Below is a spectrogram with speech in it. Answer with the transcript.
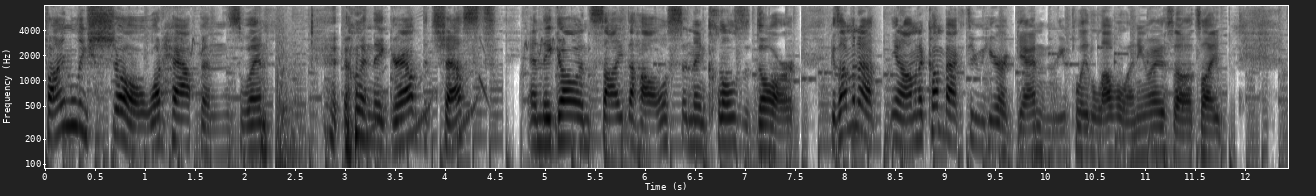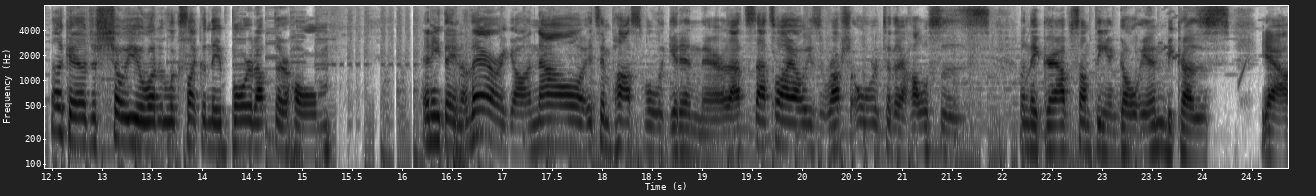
finally show what happens when when they grab the chest and they go inside the house and then close the door. Because I'm gonna, you know, I'm gonna come back through here again and replay the level anyway, so it's like, okay, I'll just show you what it looks like when they board up their home. Anything, there we go, and now it's impossible to get in there. That's that's why I always rush over to their houses when they grab something and go in, because, yeah,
